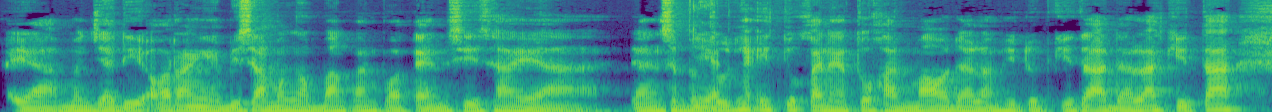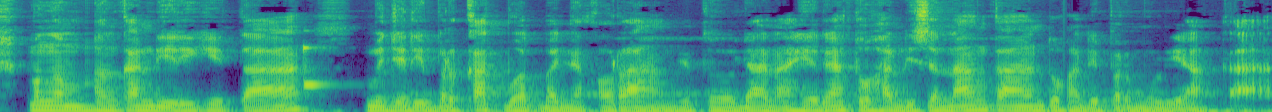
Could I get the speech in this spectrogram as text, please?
ya menjadi orang yang bisa mengembangkan potensi saya. Dan sebetulnya itu kan yang Tuhan mau dalam hidup kita adalah kita mengembangkan diri kita menjadi berkat buat banyak orang gitu. Dan akhirnya Tuhan disenangkan, Tuhan dipermuliakan.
